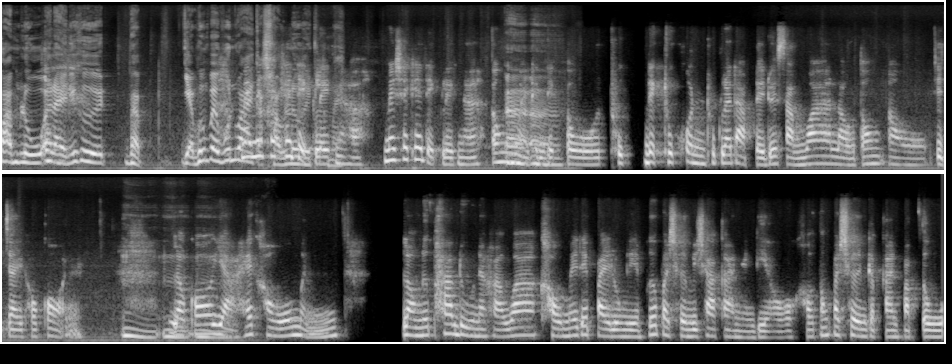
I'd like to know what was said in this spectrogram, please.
ความรู้อะไรนี่คือแบบอย่าเพิ่งไปวุ่นวายไม่กับไม่ใช่เขาแค่เลยเด็กเล็กถูไหมนะคะไม่ใช่แค่เด็กเล็กนะ ต้องเออหมายถึงเออเด็กโตทุกเด็กทุกคนทุกระดับเลยด้วยซ้ำว่าเราต้องเอาจิตใจเขาก่อนอืมอืมแล้วก็มอย่าให้เขาเหมือน ลองนึกภาพดูนะคะว่าเขาไม่ได้ไปโรงเรียนเพื่อเผชิญวิชาการอย่างเดียว เขาต้องเผชิญกับการปรับตัว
